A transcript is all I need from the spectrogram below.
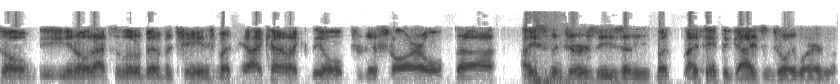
so you know that's a little bit of a change but yeah, I kind of like the old traditional our old uh Iceman jerseys and but I think the guys enjoy wearing them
